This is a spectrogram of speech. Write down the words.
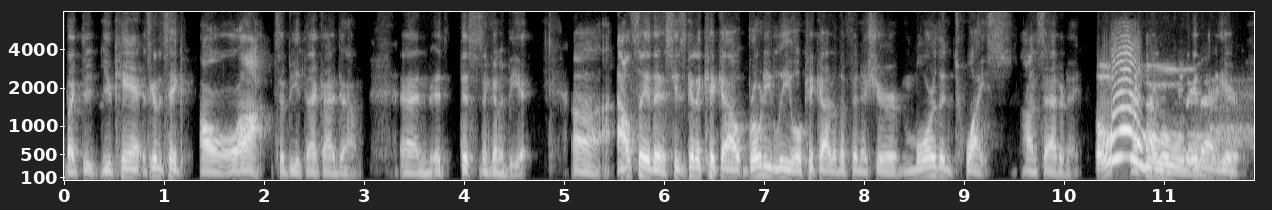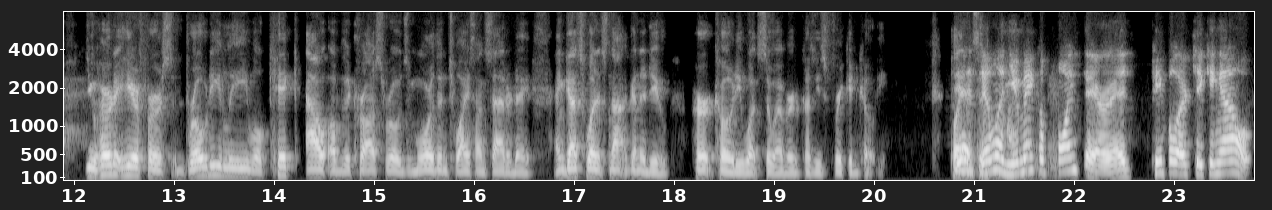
Like you can't. It's going to take a lot to beat that guy down, and it, this isn't going to be it. Uh, I'll say this: he's going to kick out. Brodie Lee will kick out of the finisher more than twice on Saturday. Oh, I will say that here. You heard it here first. Brodie Lee will kick out of the crossroads more than twice on Saturday, and guess what? It's not going to do hurt Cody whatsoever because he's freaking Cody. Plain yeah, Dylan, you make a point there. It, people are kicking out,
